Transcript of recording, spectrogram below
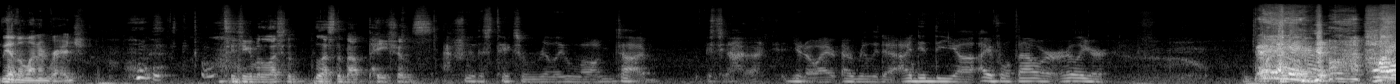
yeah, the London Bridge. teaching him a lesson, lesson about patience. Actually, this takes a really long time. It's, uh, you know, I, I really did. I did the uh, Eiffel Tower earlier. Bam! How?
